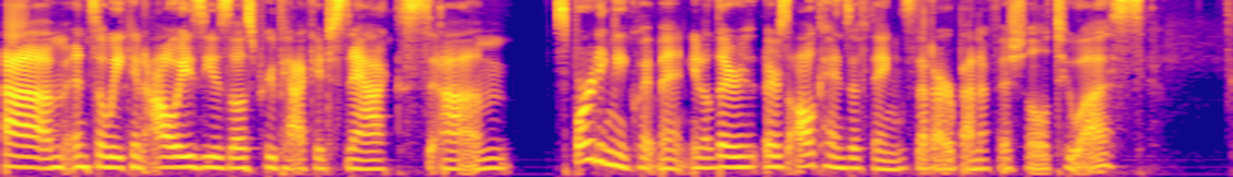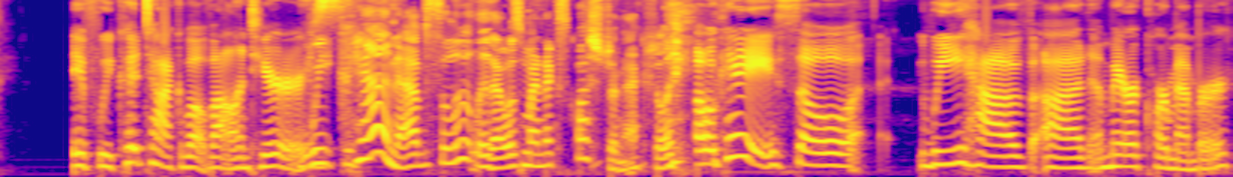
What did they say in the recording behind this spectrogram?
Um, and so we can always use those prepackaged snacks. Um, sporting equipment, you know, there, there's all kinds of things that are beneficial to us. If we could talk about volunteers, we can absolutely. That was my next question, actually. Okay, so we have an AmeriCorps member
